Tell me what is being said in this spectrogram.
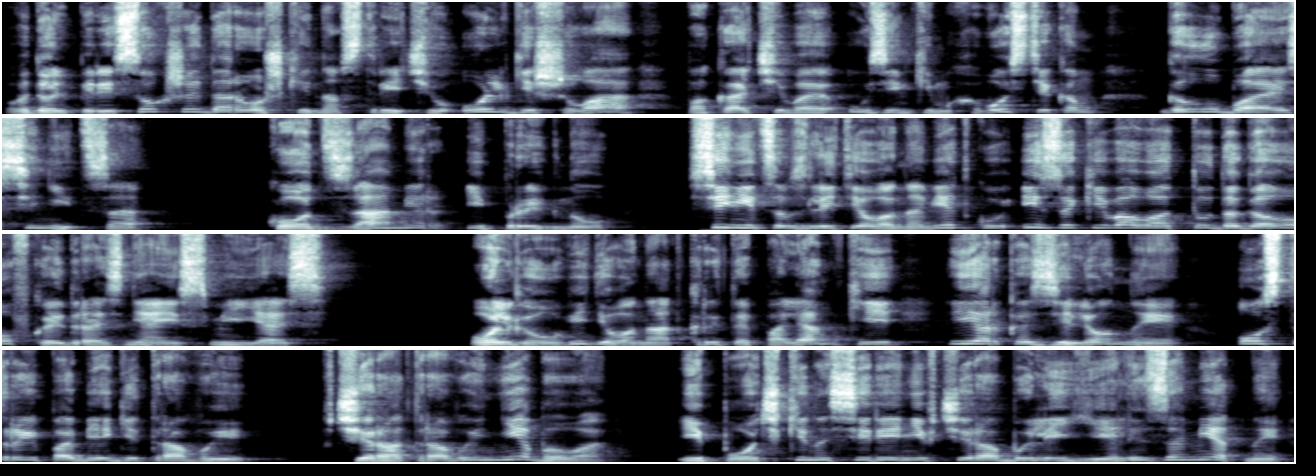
Вдоль пересохшей дорожки навстречу Ольге шла, покачивая узеньким хвостиком, голубая синица. Кот замер и прыгнул. Синица взлетела на ветку и закивала оттуда головкой, дразня и смеясь. Ольга увидела на открытой полянке ярко-зеленые, острые побеги травы. Вчера травы не было, и почки на сирене вчера были еле заметны,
